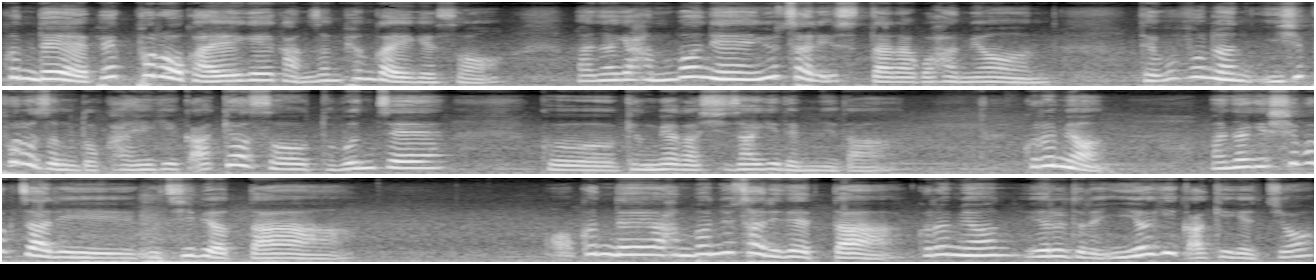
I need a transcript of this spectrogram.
근데 100% 가액의 감정평가액에서 만약에 한 번에 유찰이 있었다라고 하면 대부분은 20% 정도 가액이 깎여서 두 번째 그 경매가 시작이 됩니다. 그러면 만약에 10억짜리 그 집이었다. 어, 근데 한 번 유찰이 됐다. 그러면 예를 들어 2억이 깎이겠죠.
